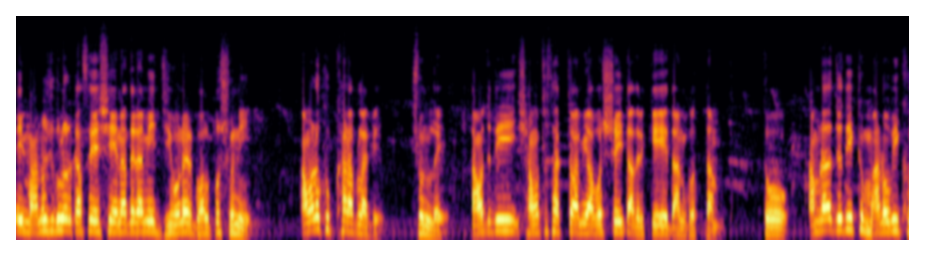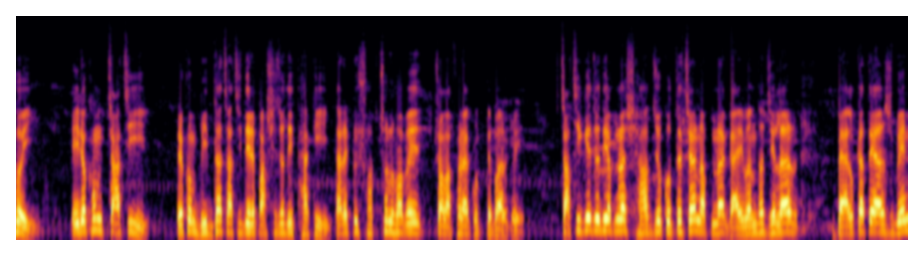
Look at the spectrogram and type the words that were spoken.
এই মানুষগুলোর কাছে এসে এনাদের আমি জীবনের গল্প শুনি। আমারও খুব খারাপ লাগে শুনলে। আমার যদি সামর্থ্য থাকতো, আমি অবশ্যই তাদেরকে দান করতাম। তো আমরা যদি একটু মানবিক হই, এইরকম চাচি, এরকম বৃদ্ধা চাচিদের পাশে যদি থাকি, তারা একটু সচ্ছলভাবে চলাফেরা করতে পারবে। চাচিকে যদি আপনারা সাহায্য করতে চান, আপনারা গাইবান্ধা জেলার ব্যালকাতে আসবেন।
